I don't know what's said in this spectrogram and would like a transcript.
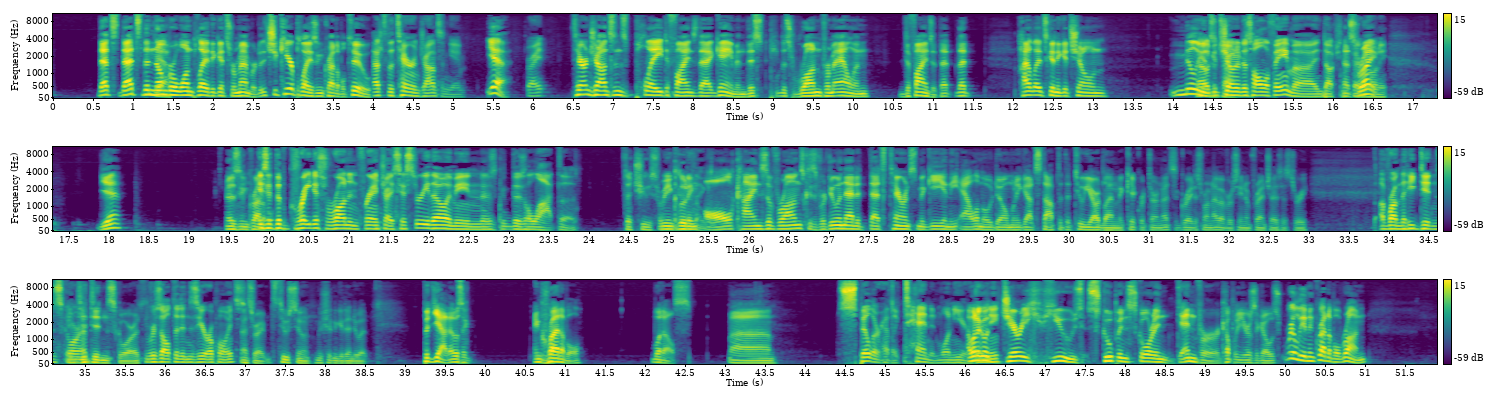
That's that's the number one play that gets remembered. The Shakir play is incredible too. That's the Taron Johnson game, Yeah, right? Taron Johnson's play defines that game, and this this run from Allen defines it. That that highlight's going to get shown millions. That'll get shown at his Hall of Fame uh, induction That's ceremony. right. Yeah, it was incredible. Is it the greatest run in franchise history, though? I mean, there's there's a lot to to choose Are we there, I including think. all kinds of runs? Because if we're doing that, it, that's Terrence McGee in the Alamodome when he got stopped at the two yard line in a kick return. That's the greatest run I've ever seen in franchise history. a run that he didn't score, It didn't score. It's- resulted in zero points. That's right. It's too soon. We shouldn't get into it. But yeah, that was like incredible. What else? Um, Spiller had like ten in one year. I want to go didn't with he? Jerry Hughes scoop and score in Denver a couple years ago. It was really an incredible run.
